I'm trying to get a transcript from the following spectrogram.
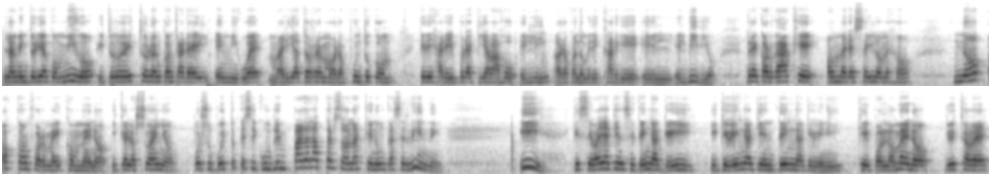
la mentoría conmigo y todo esto lo encontraréis en mi web mariatorresmoros.com que dejaré por aquí abajo el link ahora cuando me descargue el, el vídeo. Recordad que os merecéis lo mejor, no os conforméis con menos y que los sueños por supuesto que se cumplen para las personas que nunca se rinden. Y que se vaya quien se tenga que ir y que venga quien tenga que venir. Que por lo menos yo esta vez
